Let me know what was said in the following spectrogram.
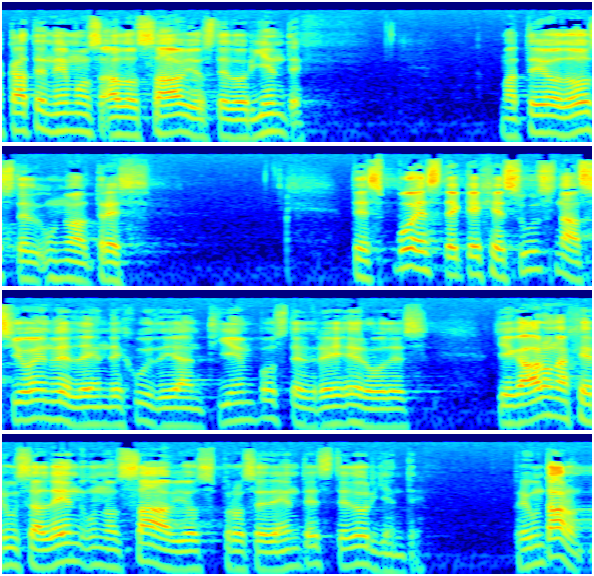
Acá tenemos a los sabios del oriente. Mateo 2 del 1 al 3. Después de que Jesús nació en Belén de Judea en tiempos del rey Herodes, llegaron a Jerusalén unos sabios procedentes del oriente. Preguntaron,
